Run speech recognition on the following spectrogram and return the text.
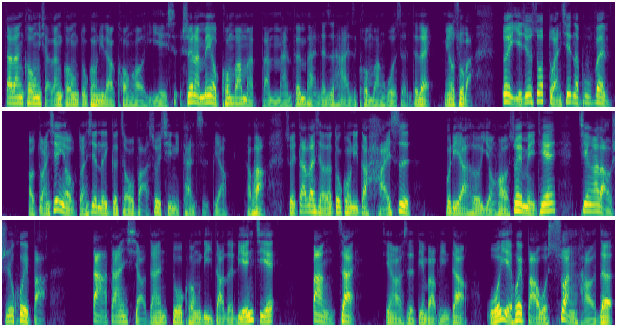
大单空，小单空，多空力道空，哦，也是虽然没有空方满满满分盘，但是它还是空方获胜，对不对？没有错吧？所以也就是说，短线的部分，哦，短线有短线的一个走法，所以请你看指标，好不好？所以大单、小单多空力道还是不利亚合用，哈，所以每天建安老师会把大单、小单多空力道的连接放在建安老师的电报频道。我也会把我算好的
